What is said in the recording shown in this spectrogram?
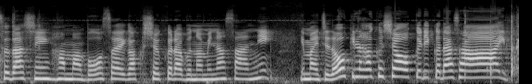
津田新浜防災学習クラブの皆さんに今一度大きな拍手をお送りください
